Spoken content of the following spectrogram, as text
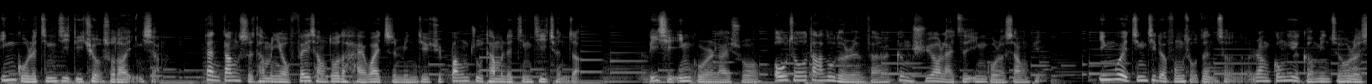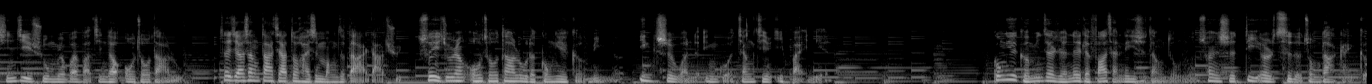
英国的经济的确有受到影响。但当时他们也有非常多的海外殖民地去帮助他们的经济成长。比起英国人来说，欧洲大陆的人反而更需要来自英国的商品。因为经济的封锁政策呢，让工业革命之后的新技术没有办法进到欧洲大陆。再加上大家都还是忙着打来打去，所以就让欧洲大陆的工业革命呢，硬是晚了英国将近一百年。工业革命在人类的发展历史当中呢，算是第二次的重大改革。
